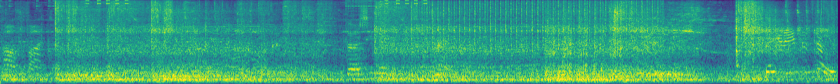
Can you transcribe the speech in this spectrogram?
Pathfinder. 30 millimeters red. Second ace is towed.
